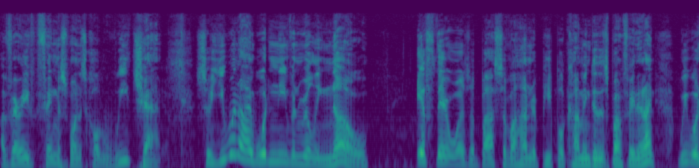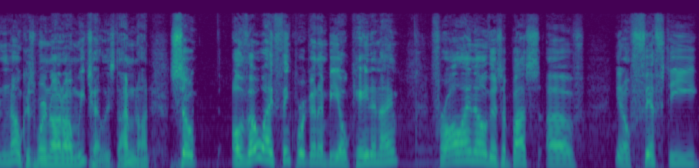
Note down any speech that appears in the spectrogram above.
A very famous one is called WeChat. So you and I wouldn't even really know if there was a bus of 100 people coming to this buffet tonight. We wouldn't know because we're not on WeChat. At least I'm not. So although I think we're going to be okay tonight, for all I know, there's a bus of, you know, 50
